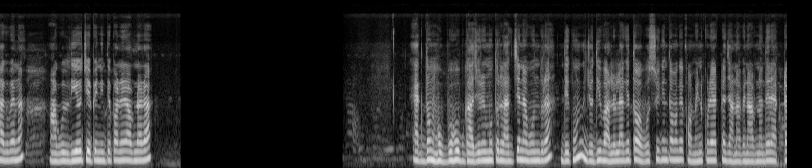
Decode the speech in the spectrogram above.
থাকবে না। আঙুল দিয়েও চেপে নিতে পারেন আপনারা। একদম হুবহুব গাজরের মতো লাগছে না বন্ধুরা। দেখুন, যদি ভালো লাগে তো অবশ্যই কিন্তু আমাকে কমেন্ট করে একটা জানাবেন। আপনাদের একটা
